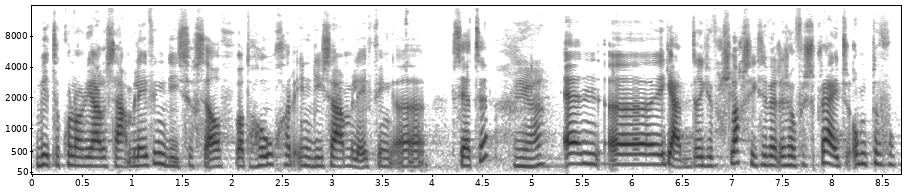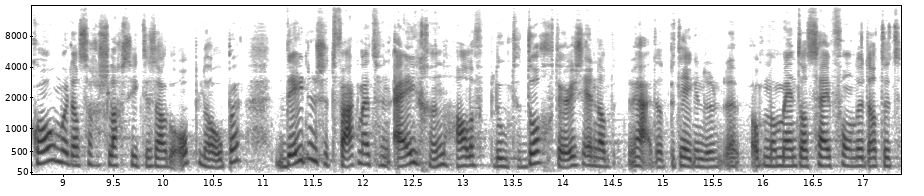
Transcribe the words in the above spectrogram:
witte koloniale samenleving... die zichzelf wat hoger in die samenleving zetten. Ja. En uh, ja, de geslachtsziekten werden zo verspreid. Om te voorkomen dat ze geslachtsziekten zouden oplopen, deden ze het vaak met hun eigen halfbloed dochters. En dat, ja, dat betekende op het moment dat zij vonden dat, het,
